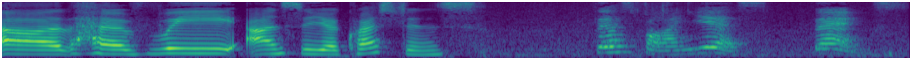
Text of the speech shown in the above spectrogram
Uh, have we answered your questions? That's fine, yes. Thanks.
